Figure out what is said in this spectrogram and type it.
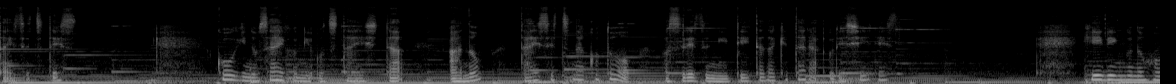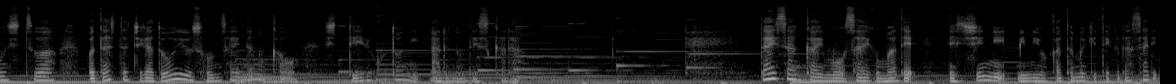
大切です。講義の最後にお伝えしたあの大切なことを忘れずにいていただけたら嬉しいです。ヒーリングの本質は私たちがどういう存在なのかを知っていることにあるのですから。第3回も最後まで熱心に耳を傾けてくださり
